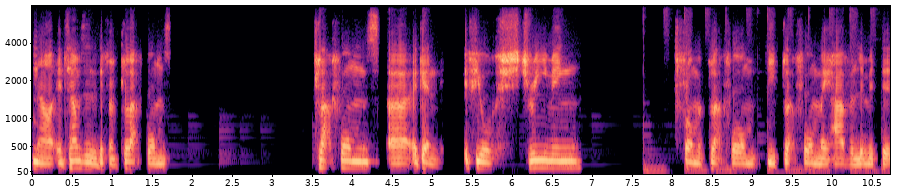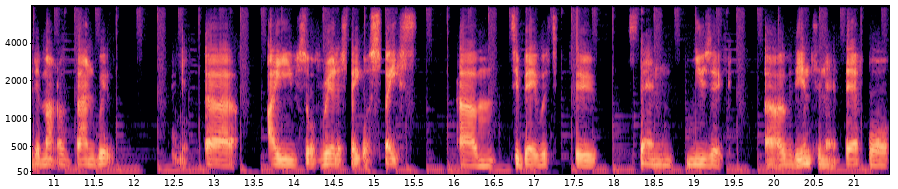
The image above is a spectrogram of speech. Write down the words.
now, in terms of the different platforms, platforms uh, again, if you're streaming from a platform, the platform may have a limited amount of bandwidth, uh, i.e., sort of real estate or space um, to be able to send music uh, over the internet. Therefore,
